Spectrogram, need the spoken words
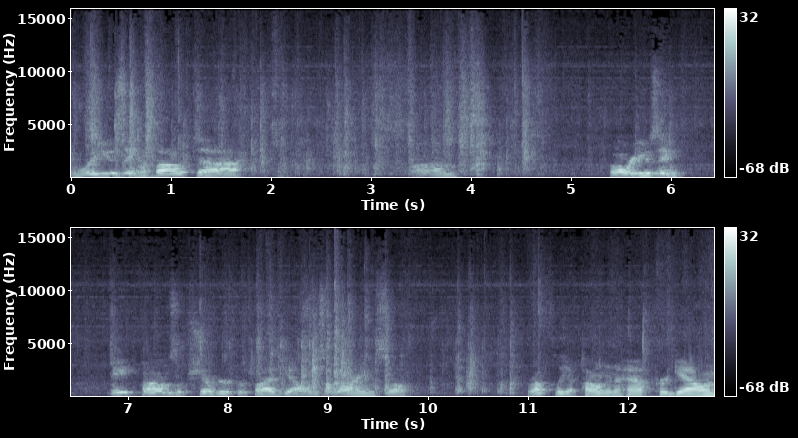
And we're using about, uh, um, well, we're using eight pounds of sugar for five gallons of wine, so roughly a pound and a half per gallon,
